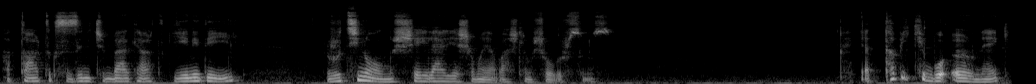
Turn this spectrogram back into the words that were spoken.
hatta artık sizin için belki artık yeni değil, rutin olmuş şeyler yaşamaya başlamış olursunuz. Ya tabii ki bu örnek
